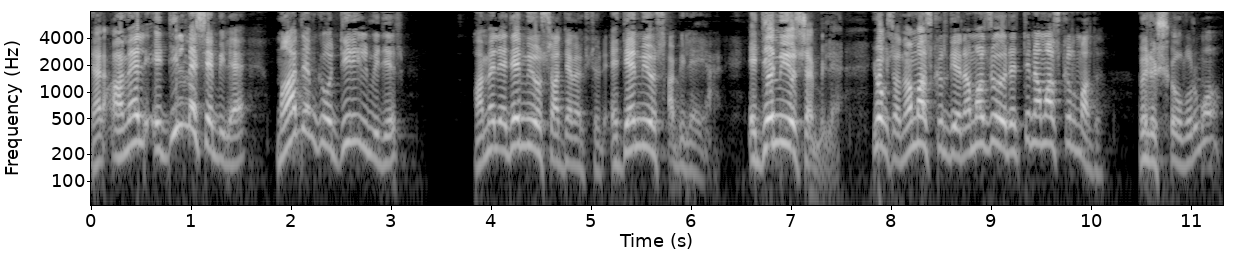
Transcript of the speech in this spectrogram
Yani amel edilmese bile madem ki o dil ilmidir amel edemiyorsa demek istiyorum. Edemiyorsa bile yani. Edemiyorsa bile. Yoksa namaz kıl diye namazı öğretti, namaz kılmadı. Böyle şey olur mu?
